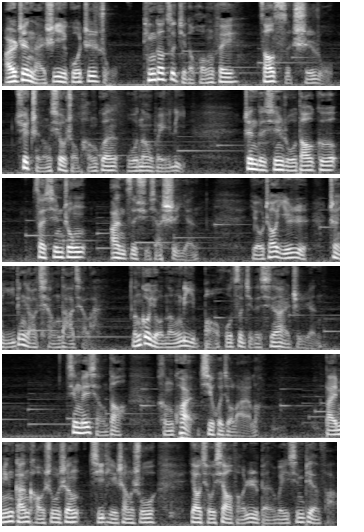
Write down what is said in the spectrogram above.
而朕乃是一国之主，听到自己的皇妃遭此耻辱，却只能袖手旁观，无能为力。朕的心如刀割，在心中暗自许下誓言：有朝一日，朕一定要强大起来，能够有能力保护自己的心爱之人。竟没想到，很快机会就来了。百名赶考书生集体上书，要求效仿日本维新变法，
